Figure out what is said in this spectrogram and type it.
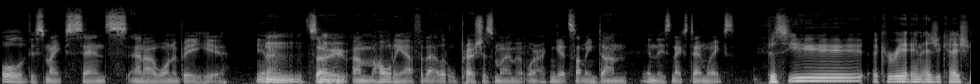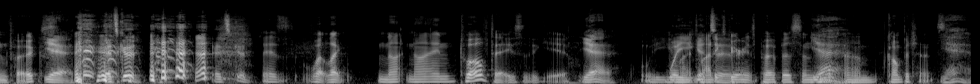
all of this makes sense and I want to be here. You know, Mm, so mm. I'm holding out for that little precious moment where I can get something done in these next ten weeks. Pursue a career in education, folks. Yeah, it's good. it's good. There's, what, like ni- nine, 12 days of the year Yeah, where you, Where you might, get might to- experience purpose and Yeah. um, competence. yeah,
